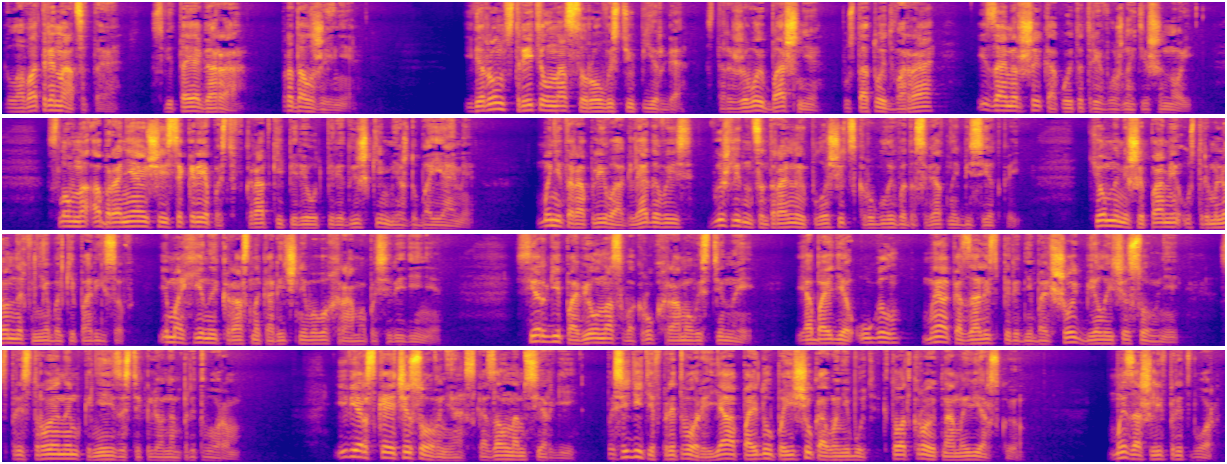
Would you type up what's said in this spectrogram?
Глава 13. Святая гора. Продолжение. Иверон встретил нас суровостью пирга, сторожевой башни, пустотой двора и замершей какой-то тревожной тишиной. Словно обороняющаяся крепость в краткий период передышки между боями. Мы неторопливо оглядываясь, вышли на центральную площадь с круглой водосвятной беседкой, темными шипами устремленных в небо кипарисов и махиной красно-коричневого храма посередине. Сергий повел нас вокруг храмовой стены, и обойдя угол, мы оказались перед небольшой белой часовней с пристроенным к ней застекленным притвором. Иверская часовня, сказал нам Сергий. Посидите в притворе, я пойду поищу кого-нибудь, кто откроет нам Иверскую. Мы зашли в притвор.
